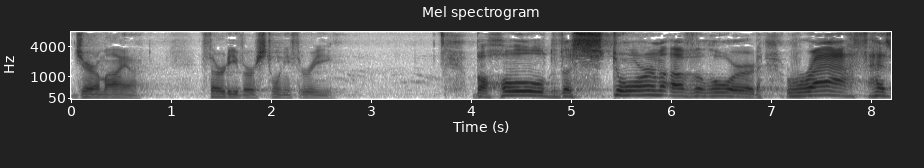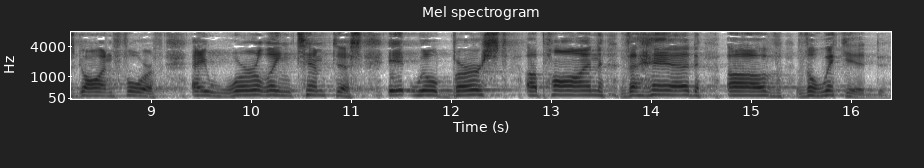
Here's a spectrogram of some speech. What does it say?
Jeremiah 30, verse 23. Behold, the storm of the Lord. Wrath has gone forth, a whirling tempest. It will burst upon the head of the wicked.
